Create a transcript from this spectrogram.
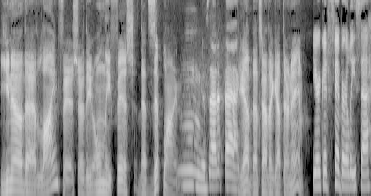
You know that lionfish are the only fish that zip line. Mm, is that a fact? Yeah, that's how they got their name. You're a good fibber, Lisa.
